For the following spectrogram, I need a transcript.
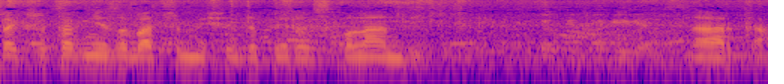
Także pewnie zobaczymy się dopiero z Holandii. Narka.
